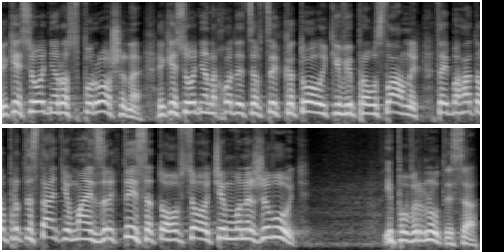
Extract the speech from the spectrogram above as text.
яке сьогодні розпорошене, яке сьогодні знаходиться в цих католиків і православних, та й багато протестантів мають зректися того всього, чим вони живуть і повернутися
